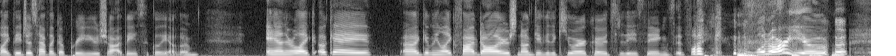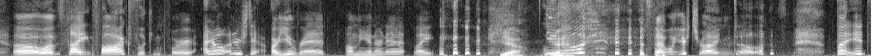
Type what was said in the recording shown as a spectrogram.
like they just have like a preview shot basically of them. And they're like, "Okay, uh, give me like five dollars and I'll give you the QR codes to these things. It's like, what are you? uh, website Fox looking for? I don't understand. Are you red on the internet? Like, yeah, you yeah. know, is that what you're trying to tell us? But it's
